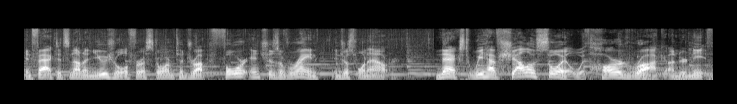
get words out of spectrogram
In fact, it's not unusual for a storm to drop four inches of rain in just one hour. Next, we have shallow soil with hard rock underneath.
